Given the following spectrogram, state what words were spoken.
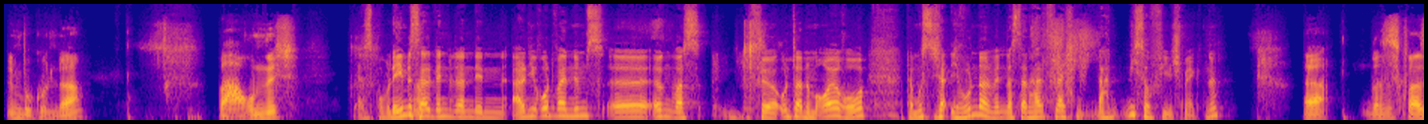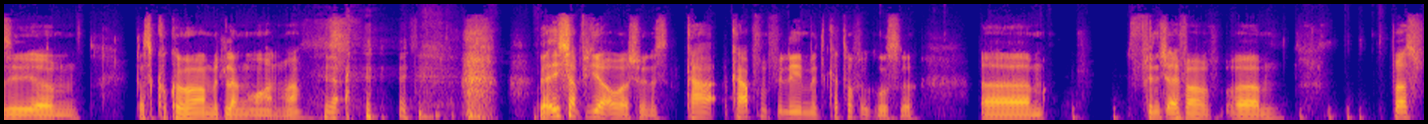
im Burgunder. Warum nicht? Ja, das Problem ist Ja. halt, wenn du dann den Aldi-Rotwein nimmst, äh, irgendwas für unter einem Euro, da musst du dich halt nicht wundern, wenn das dann halt vielleicht nach nicht so viel schmeckt, ne? Ja, das ist quasi ähm, das Coquelin mit langen Ohren, wa? Ja. Ja, ich habe hier auch was Schönes. Ka Karpfenfilet mit Kartoffelkruste. Ähm, Finde ich einfach ähm, was,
